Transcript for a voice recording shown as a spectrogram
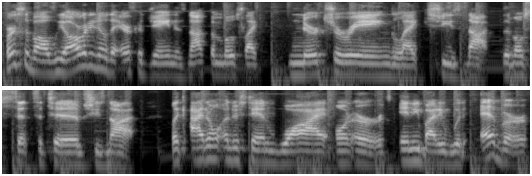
First of all, we already know that Erika Jayne is not the most like nurturing, like she's not the most sensitive. She's not like I don't understand why on earth anybody would ever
